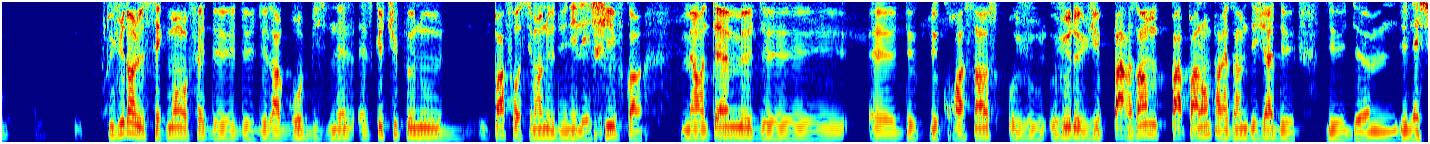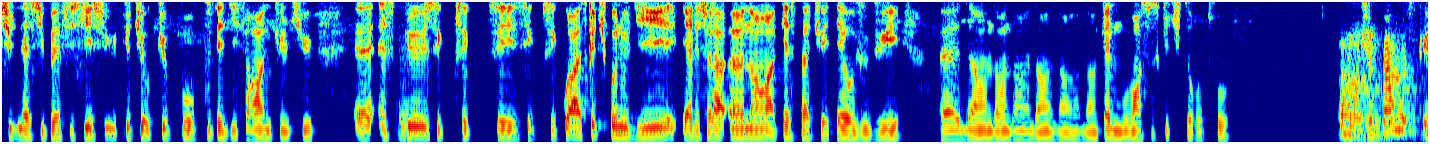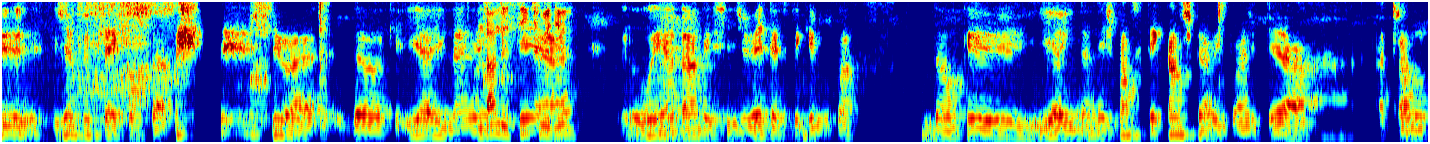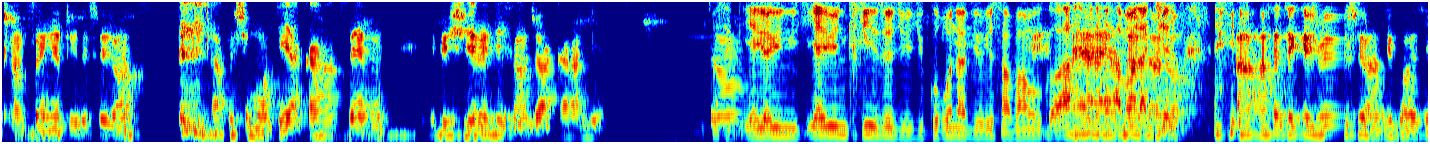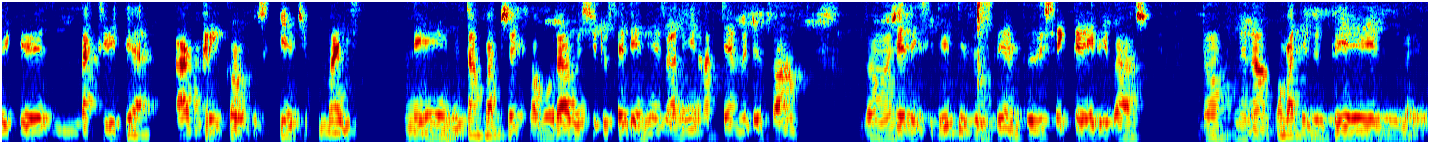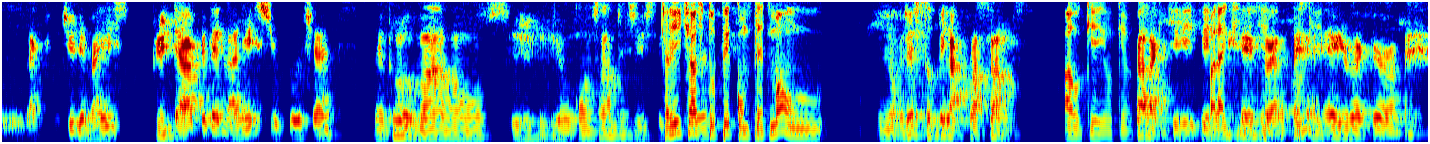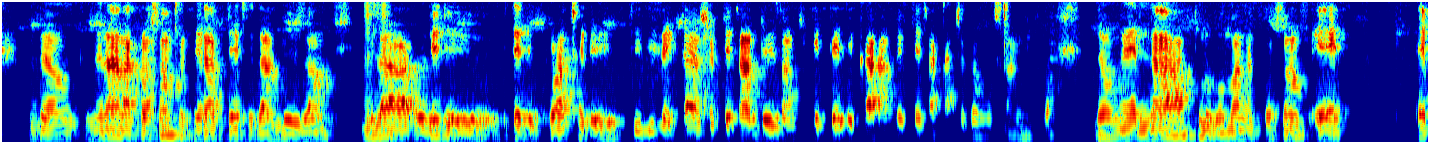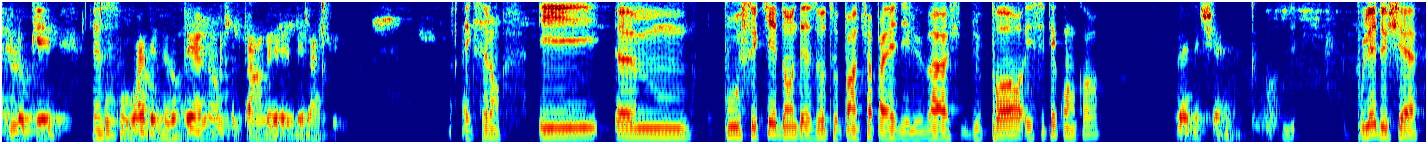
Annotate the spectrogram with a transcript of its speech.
toujours dans le segment en fait de, de, de l'agro-business, est-ce que tu peux nous, pas forcément nous donner les chiffres, quoi, mais en termes de, euh, de, de, croissance au jour, au jour de par exemple, parlons par exemple déjà de, de, de, de la, la, superficie que tu occupes pour, pour tes différentes cultures. Euh, est-ce que c'est c'est c'est quoi? Est-ce que tu peux nous dire, il y a de cela un an, à quel stade tu étais aujourd'hui, euh, dans, dans, dans, dans, dans quelle mouvance est-ce que tu te retrouves? Bon, je pense que j'ai un peu fait comme ça. tu vois, donc il y a une année. Dans le si, tu veux dire? Oui, dans le si, je vais t'expliquer pourquoi. Donc, euh, il y a une année, je pense que c'était quand j'étais avec toi, j'étais à, à 30 ou 35, un truc de ce genre. Après, je suis monté à 45, hein, et puis je suis redescendu à 42. Il y, a eu une, il y a eu une crise du, du coronavirus avant, ou quoi, avant l'actuel. En, en, fait, c'est que je me suis rendu compte que l'activité agricole, pour ce qui est du maïs, n'étant pas très favorable, surtout ces dernières années en termes de vente. Donc, j'ai décidé de développer un peu le secteur élevage. Donc, maintenant, on va développer la culture de maïs plus tard, peut-être l'année prochaine. Mais pour le moment, je, je me concentre sur. Ça veut dire que tu as stoppé complètement ou? Non, j'ai stoppé la croissance. Ah, ok, ok. Pas l'activité. Pas l'activité. Exactement. Donc, maintenant, la croissance se fera peut-être dans deux ans. Et mhm. là, au lieu de peut-être de croître de 10, hectares, je vais peut-être en deux ans quitter peut-être de 40, peut-être à 80 ou 100 000 fois. Donc, mais là, pour le moment, la croissance est, est bloquée pour pouvoir développer un autre pan de, de l'activité. Excellent. Et euh, pour ce qui est dans des autres pans, tu as parlé d'élevage, de porc, et c'était quoi encore? Poulet de chair. Poulet de chair.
